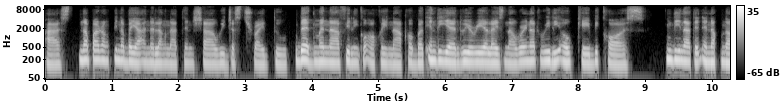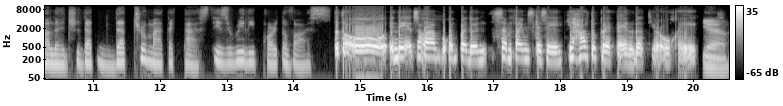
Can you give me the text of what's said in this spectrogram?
past na parang pinabayaan na lang natin siya. We just tried to dead man na feeling ko okay na ako. But in the end, we realize now we're not really okay because hindi natin in-acknowledge that that traumatic past is really part of us. Totoo. Hindi, at saka bukod pa dun, sometimes kasi you have to pretend that you're okay. Yeah.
